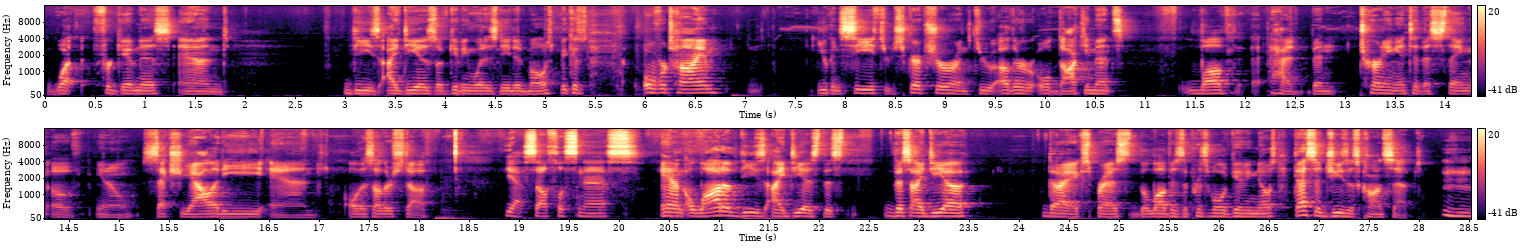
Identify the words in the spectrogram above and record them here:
what forgiveness and these ideas of giving what is needed most because over time you can see through scripture and through other old documents love had been turning into this thing of you know sexuality and all this other stuff Yeah, selflessness. and a lot of these ideas this this idea that i expressed the love is the principle of giving knows that's a jesus concept mm-hmm.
